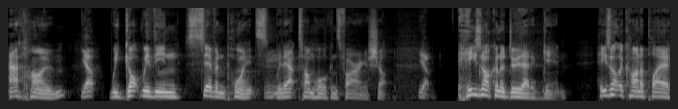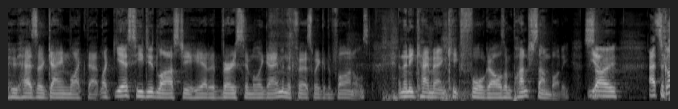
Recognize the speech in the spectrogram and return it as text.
at home. Yep. We got within seven points without Tom Hawkins firing a shot. Yep. He's not going to do that again. He's not the kind of player who has a game like that. Like, yes, he did last year. He had a very similar game in the first week of the finals, and then he came out and kicked four goals and punched somebody. So At the sky's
